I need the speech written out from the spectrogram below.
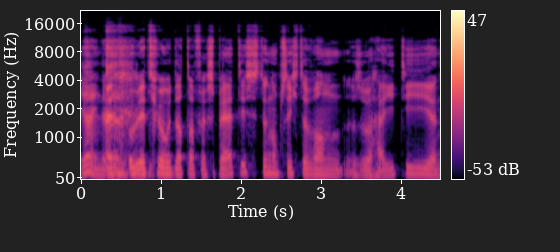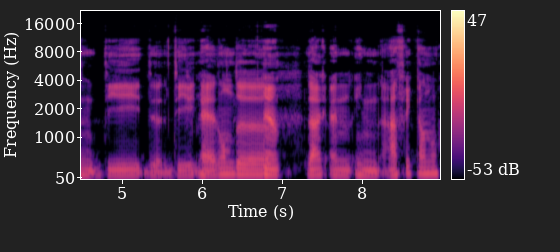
Ja, inderdaad. En weet je hoe dat, dat verspreid is ten opzichte van zo Haiti en die, de, die eilanden Ja. daar en in Afrika nog?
